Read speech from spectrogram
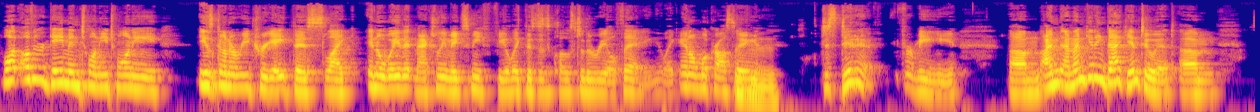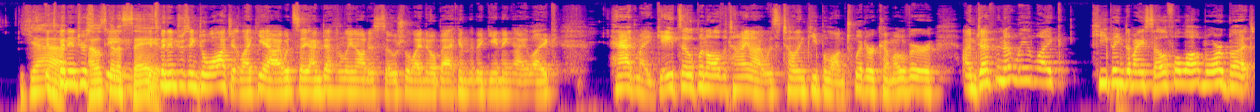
what other game in 2020 is going to recreate this, like in a way that actually makes me feel like this is close to the real thing? Like Animal Crossing Mhm. just did it for me. Um, I'm and I'm getting back into it. Um, Yeah, it's been interesting. I was gonna say it's been interesting to watch it. Like, yeah, I would say I'm definitely not as social. I know back in the beginning, I like had my gates open all the time. I was telling people on Twitter, "Come over." I'm definitely like keeping to myself a lot more, but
